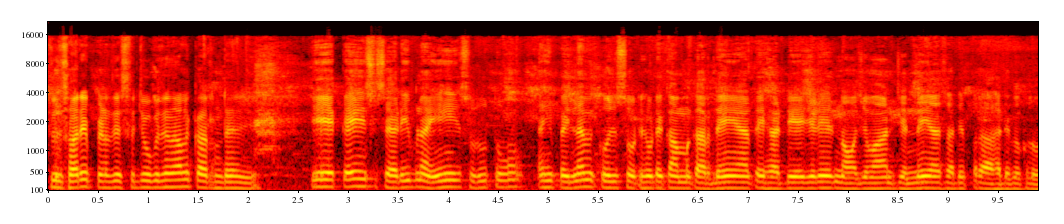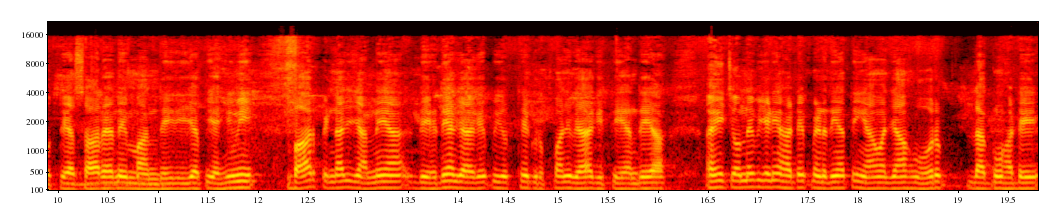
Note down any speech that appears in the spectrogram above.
ਤੁਸੀਂ ਸਾਰੇ ਪਿੰਡ ਦੇ ਸਹਿਯੋਗ ਦੇ ਨਾਲ ਕਰਨ ਦੇ ਜੀ। ਇਹ ਇੱਕ ਕਈ ਸੁਸਾਇਟੀ ਬਣਾਈ ਸੀ ਸ਼ੁਰੂ ਤੋਂ। ਅਸੀਂ ਪਹਿਲਾਂ ਵੀ ਕੁਝ ਛੋਟੇ ਛੋਟੇ ਕੰਮ ਕਰਦੇ ਆ ਤੇ ਸਾਡੇ ਜਿਹੜੇ ਨੌਜਵਾਨ ਜਿੰਨੇ ਆ, ਸਾਡੇ ਭਰਾ, ਸਾਡੇ ਕੋਲ ਖਲੋਤੇ ਆ, ਸਾਰਿਆਂ ਦੇ ਮਨ ਦੇ ਦੀ ਆ ਵੀ ਅਸੀਂ ਵੀ ਬਾਹਰ ਪਿੰਡਾਂ 'ਚ ਜਾਂਦੇ ਆ ਦੇਖਦੇ ਆ ਜਾ ਕੇ ਵੀ ਉੱਥੇ ਗਰੁੱਪਾਂ 'ਚ ਵਿਆਹ ਕੀਤੇ ਜਾਂਦੇ ਆ। ਅਸੀਂ ਚਾਹੁੰਦੇ ਵੀ ਜਿਹੜੀਆਂ ਸਾਡੇ ਪਿੰਡ ਦੀਆਂ ਧੀਆਂ ਵਾ ਜਾਂ ਹੋਰ ਲਾਗੋਂ ਸਾਡੇ,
